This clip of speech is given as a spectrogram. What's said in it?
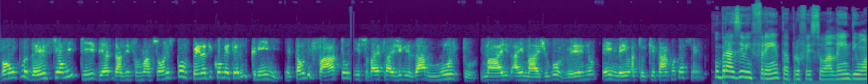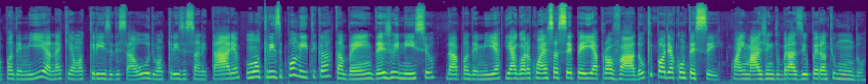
vão poder se omitir diante das informações por pena de cometer um crime. Então, de fato, isso vai fragilizar muito mais a imagem do governo em meio a tudo que está acontecendo. O Brasil enfrenta, professor, além de uma pandemia, pandemia, né, que é uma crise de saúde, uma crise sanitária, uma crise política também, desde o início da pandemia, e agora com essa CPI aprovada, o que pode acontecer? Com a imagem do Brasil perante o mundo?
